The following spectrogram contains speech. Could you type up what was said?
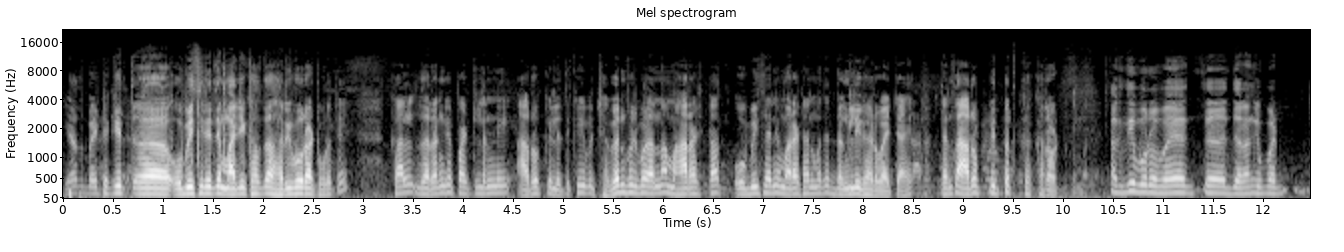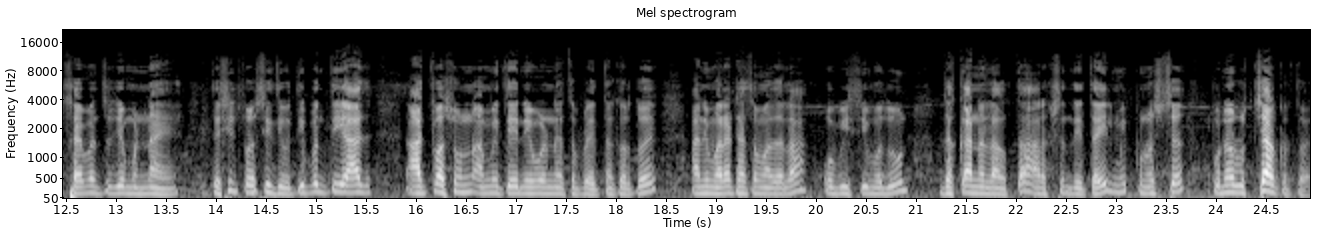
याच बैठकीत ओबीसी नेते माजी खासदार हरिभाऊ राठोड होते काल जरांगे पाटलांनी आरोप केले होते की छगन भुजबळांना महाराष्ट्रात ओबीसी आणि मराठ्यांमध्ये दंगली घडवायच्या आहेत त्यांचा आरोप कितपत ख- खरा वाटतो तुम्हाला? अगदी बरोबर आहे. जरांगे पाट साहेबांचं जे म्हणणं आहे तशीच परिस्थिती होती पण ती आज आजपासून आम्ही ते निवडण्याचा प्रयत्न करतोय आणि मराठा समाजाला ओबीसीमधून धक्का न लागता आरक्षण देता येईल. मी पुनश्च पुनरुच्चार करतोय.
